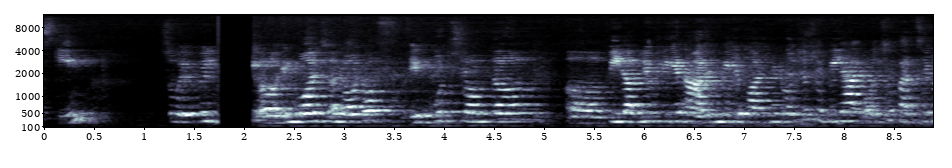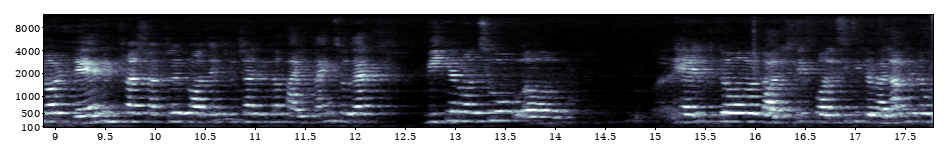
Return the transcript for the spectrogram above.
scheme. So it will uh, involves a lot of inputs from the uh, PWD and R&D department also. So we have also considered their infrastructure projects which are in the pipeline so that we can also uh, help the logistics policy be developed in a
